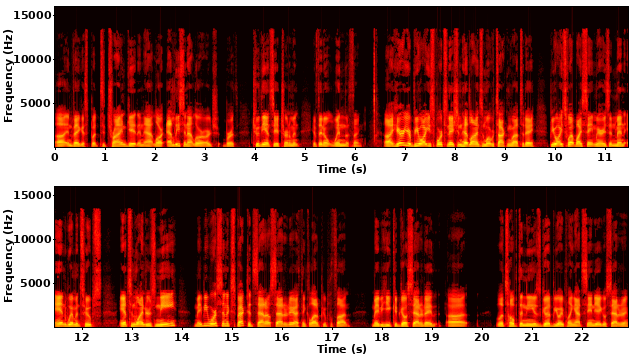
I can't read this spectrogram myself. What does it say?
uh, in Vegas, but to try and get an at large, at least an at large berth to the NCAA tournament if they don't win the thing. Uh, here are your BYU Sports Nation headlines and what we're talking about today. BYU swept by St. Mary's in men and women's hoops. Anson Winder's knee may be worse than expected. Sat out Saturday. I think a lot of people thought maybe he could go Saturday. Uh, let's hope the knee is good. BYU playing at San Diego Saturday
